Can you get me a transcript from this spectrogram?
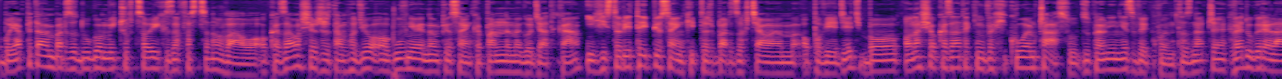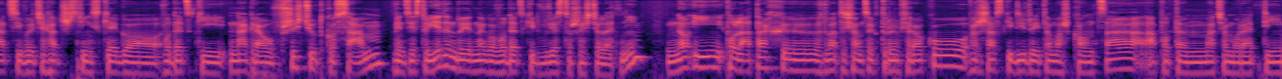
bo ja pytałem bardzo długo Miczów, co ich zafascynowało. Okazało się, że tam chodziło o głównie jedną piosenkę, Panny mego dziadka i historię tej piosenki też bardzo chciałem opowiedzieć, bo ona się okazała takim wehikułem czasu, zupełnie niezwykłym. To znaczy, według relacji Wojciecha Trzcińskiego Wodecki nagrał wszyściutko sam, więc jest to jeden do jednego Wodecki 26-letni. No i po latach, y, w 2000 którymś roku, warszawski DJ Tomasz Konca, a potem Macio Moretti,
